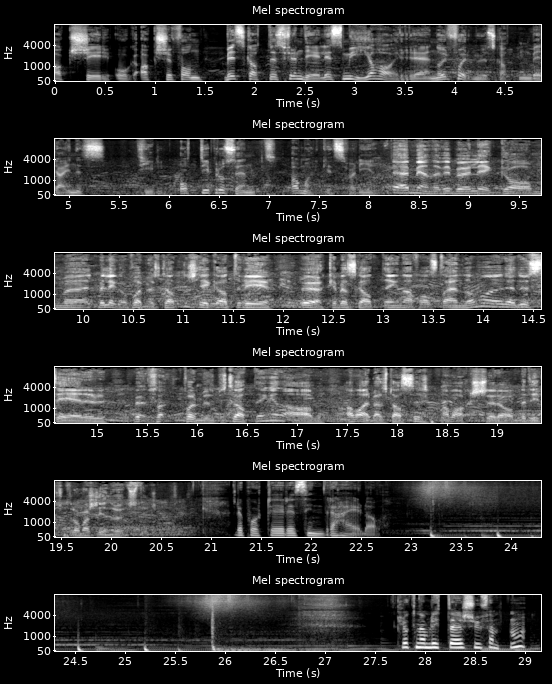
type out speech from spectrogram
Aksjer og aksjefond beskattes fremdeles mye hardere når formuesskatten beregnes, til 80% av markedsverdien. Jeg mener vi bør legge om, bør legge om formuesskatten, slik at vi øker beskatningen av fast eiendom og reduserer formuesbeskatningen av, av arbeidsplasser, av aksjer og bedrifter og maskiner og utstyr. Reporter Sindre Heierdal. Klokken er blitt 7.15. Eh,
